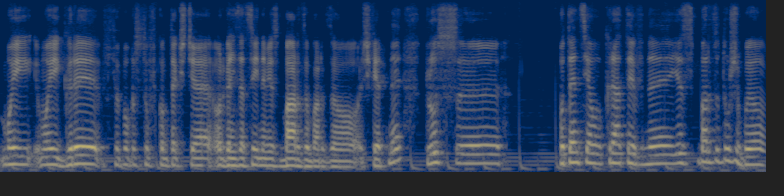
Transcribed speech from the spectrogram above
mojej, mojej gry w, po prostu w kontekście organizacyjnym jest bardzo, bardzo świetny. Plus potencjał kreatywny jest bardzo duży, bo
